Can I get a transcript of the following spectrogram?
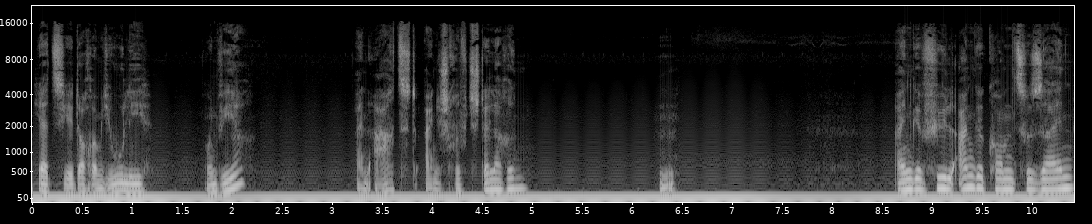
Jetzt jedoch im Juli. Und wir? Ein Arzt, eine Schriftstellerin? Hm. Ein Gefühl, angekommen zu sein,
